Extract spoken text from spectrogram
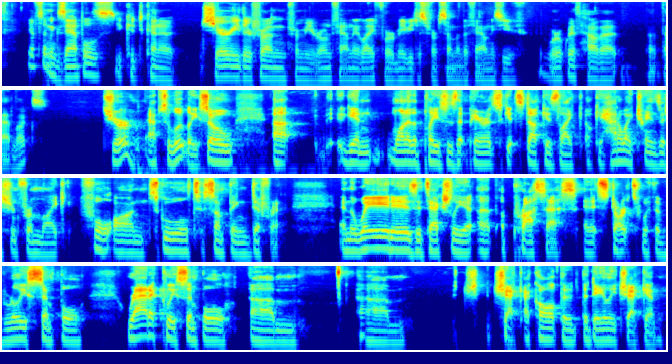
you have some examples you could kind of share either from from your own family life or maybe just from some of the families you've worked with how that that, that looks Sure, absolutely. So, uh, again, one of the places that parents get stuck is like, okay, how do I transition from like full on school to something different? And the way it is, it's actually a, a process, and it starts with a really simple, radically simple um, um, ch- check. I call it the, the daily check in.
